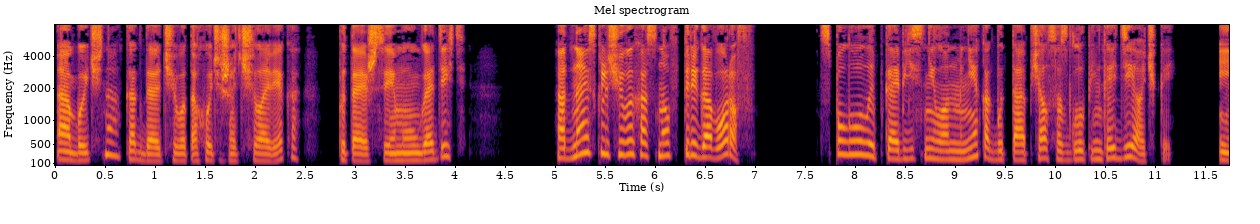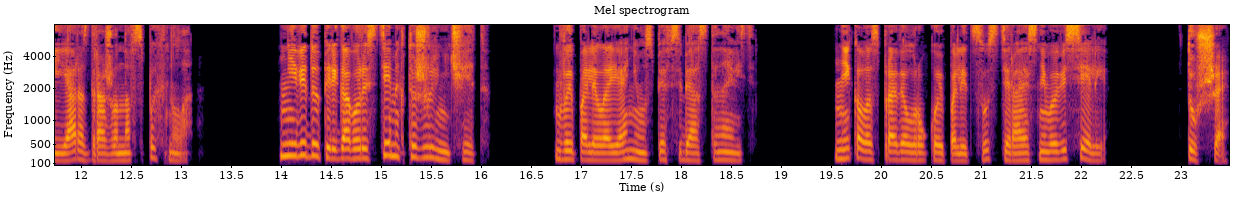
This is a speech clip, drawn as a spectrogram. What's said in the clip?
Обычно, когда чего-то хочешь от человека, пытаешься ему угодить. Одна из ключевых основ переговоров с полуулыбкой объяснил он мне, как будто общался с глупенькой девочкой. И я раздраженно вспыхнула. «Не веду переговоры с теми, кто жульничает», — выпалила я, не успев себя остановить. Николас провел рукой по лицу, стирая с него веселье. «Туше!»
